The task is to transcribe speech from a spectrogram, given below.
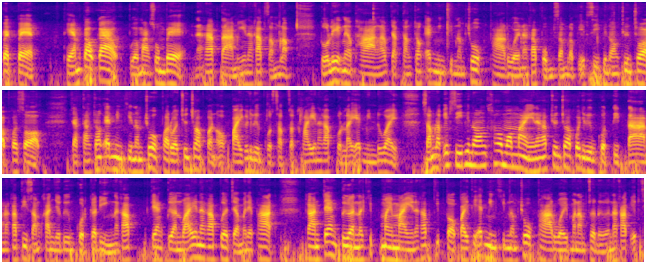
8 8 แถม 99 เผื่อมาส้มแบ่นะครับ ตามนี้นะครับสำหรับตัวเลขแนวทางนะครับจากทางช่องแอดมินคิมนำโชคพารวยนะครับผมสำหรับ FC พี่น้องชื่นชอบข้อสอบ จากทางช่องแอดมินคิมนำโชคพารวยชื่นชอบก่อนออกไปก็อย่าลืมกด subscribe นะครับกดไลค์แอดมินด้วยสำหรับ FC พี่น้องเข้ามาใหม่นะครับชื่นชอบก็อย่าลืมกดติดตามนะครับที่สำคัญอย่าลืมกดกระดิ่งนะครับแจ้งเตือนไว้นะครับเพื่อจะไม่ได้พลาด การแจ้งเตือนในคลิปใหม่ๆนะครับคลิปต่อไปที่แอดมินคิมนำโชคพารวยมานำเสนอนะครับ FC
